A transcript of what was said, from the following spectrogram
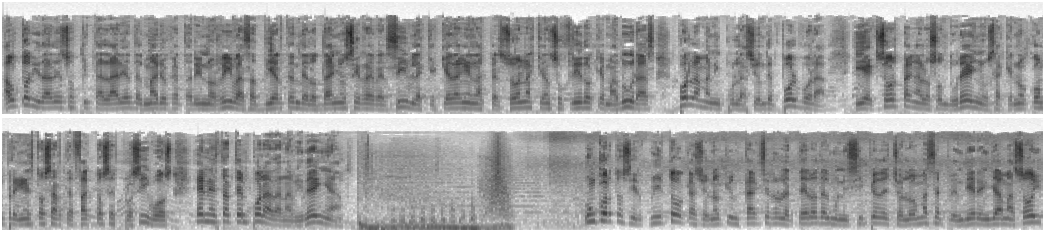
Autoridades hospitalarias del Mario Catarino Rivas advierten de los daños irreversibles que quedan en las personas que han sufrido quemaduras por la manipulación de pólvora y exhortan a los hondureños a que no compren estos artefactos explosivos en esta temporada navideña. Un cortocircuito ocasionó que un taxi ruletero del municipio de Choloma se prendiera en llamas hoy,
